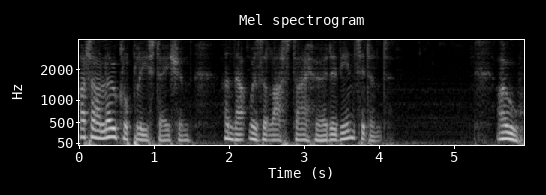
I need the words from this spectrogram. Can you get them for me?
at our local police station, and that was the last I heard of the incident. Oh,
